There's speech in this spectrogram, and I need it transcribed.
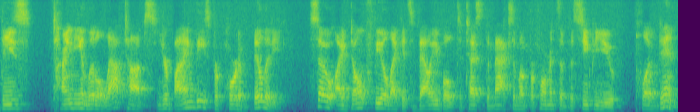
these tiny little laptops, you're buying these for portability. So I don't feel like it's valuable to test the maximum performance of the CPU plugged in,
